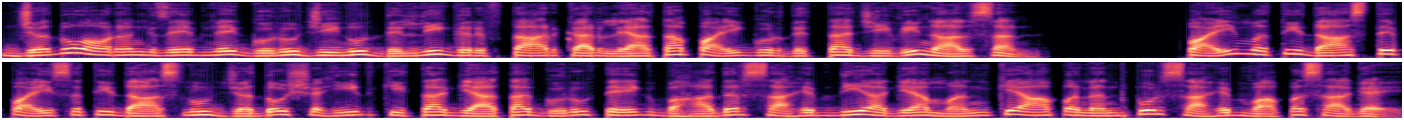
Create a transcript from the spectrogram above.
ਜਦੋਂ ਔਰੰਗਜ਼ੇਬ ਨੇ ਗੁਰੂ ਜੀ ਨੂੰ ਦਿੱਲੀ ਗ੍ਰਿਫਤਾਰ ਕਰ ਲਿਆ ਤਾਂ ਭਾਈ ਗੁਰਦਿੱਤਾ ਜੀ ਵੀ ਨਾਲ ਸਨ ਭਾਈ ਮਤੀ ਦਾਸ ਤੇ ਭਾਈ ਸਤੀ ਦਾਸ ਨੂੰ ਜਦੋਂ ਸ਼ਹੀਦ ਕੀਤਾ ਗਿਆ ਤਾਂ ਗੁਰੂ ਤੇਗ ਬਹਾਦਰ ਸਾਹਿਬ ਦੀ ਆਗਿਆ ਮੰਨ ਕੇ ਆਪ ਅਨੰਦਪੁਰ ਸਾਹਿਬ ਵਾਪਸ ਆ ਗਏ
